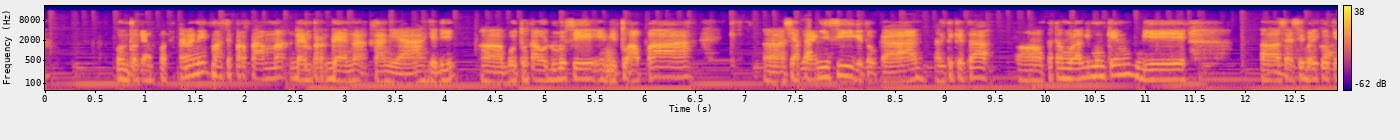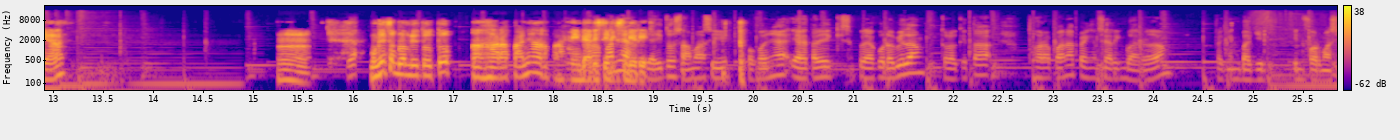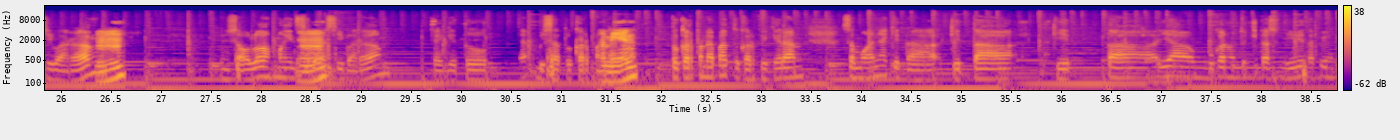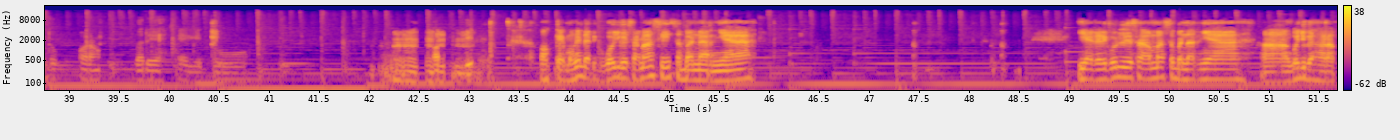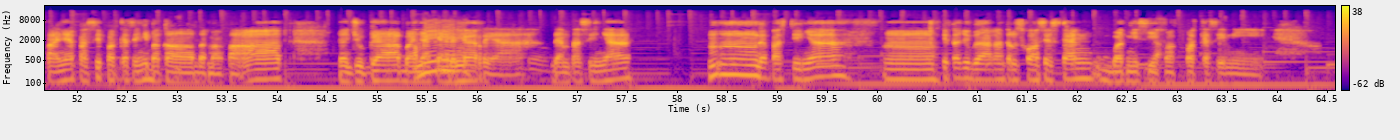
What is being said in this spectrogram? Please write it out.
Untuk yang per- karena ini masih pertama dan perdana kan ya. Jadi eh, butuh tahu dulu sih ini tuh apa, eh, siapa Ya. yang ngisi gitu kan. Nanti kita eh, ketemu lagi mungkin di Hmm, sesi betul, berikutnya. Hmm. Ya. Mungkin sebelum ditutup eh, harapannya apa nih dari Sidik Harapannya, sendiri? Ya itu sama sih. Pokoknya ya tadi seperti aku udah bilang, kalau kita harapannya pengen sharing bareng, pengen bagi informasi bareng, Hmm, insya Allah menginspirasi bareng, kayak gitu. Ya, bisa tukar pendapat, amin. tukar pendapat, tukar pikiran, semuanya kita kita kita ya bukan untuk kita sendiri tapi untuk orang deh kayak gitu. Hmm, hmm, hmm, hmm. Oke, mungkin dari gue juga sama sih sebenarnya. Ya dari gue juga sama sebenarnya. gue juga harapannya pasti podcast ini bakal bermanfaat dan juga banyak yang Amin. dengar ya. Dan pastinya, mm-mm, dan pastinya mm, kita juga akan terus konsisten buat ngisi Ya. podcast ini.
